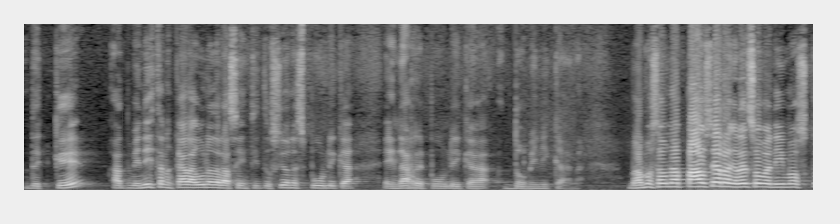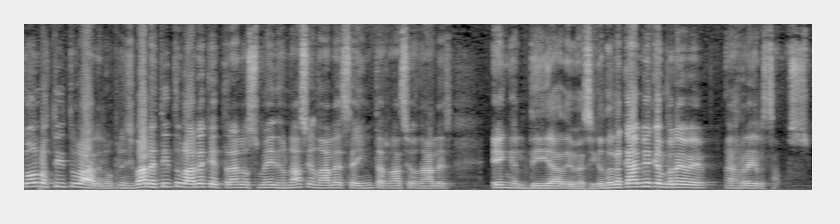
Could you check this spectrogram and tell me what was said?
de que administran cada una de las instituciones públicas en la República Dominicana. Vamos a una pausa y al regreso venimos con los titulares, los principales titulares que traen los medios nacionales e internacionales en el día de hoy. Así que no le cambie que en breve regresamos.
